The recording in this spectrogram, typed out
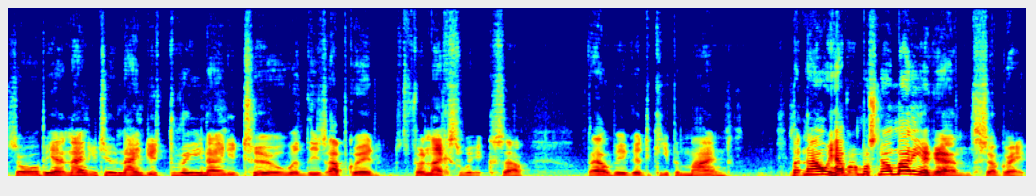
So we'll be at 92, 93, 92 with these upgrades for next week. So that'll be good to keep in mind. But now we have almost no money again. So great.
